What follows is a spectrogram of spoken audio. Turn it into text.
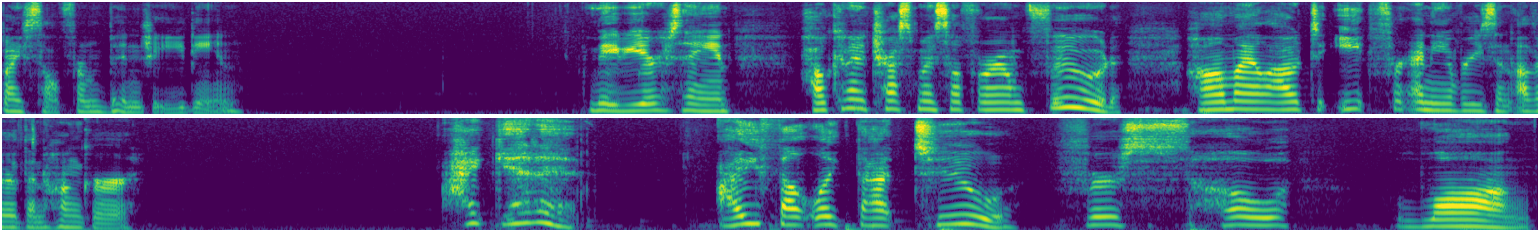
myself from binge eating. Maybe you're saying, How can I trust myself around food? How am I allowed to eat for any reason other than hunger? I get it. I felt like that too for so long.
